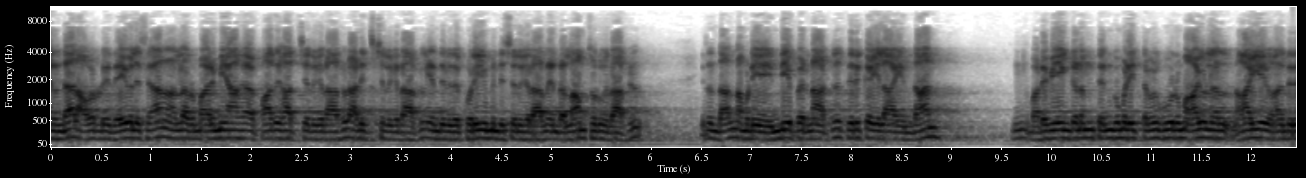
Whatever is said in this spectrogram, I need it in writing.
ஏனென்றால் அவருடைய தெய்வலிசனால் நல்ல ரொம்ப அருமையாக பாதுகாத்து செல்கிறார்கள் அடித்து செல்கிறார்கள் எந்தவித குறையுமின்றி செல்கிறார்கள் என்றெல்லாம் சொல்கிறார்கள். இருந்தால் நம்முடைய இந்திய பெருநாட்டில் திருக்கையிலாயந்தான் வடவேங்கனம் ம், வடவேங்கடம் தென்குமரி தமிழ் கூறும் ஆயுள் நல்- ஆயு- அது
